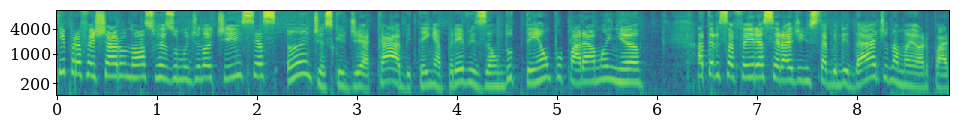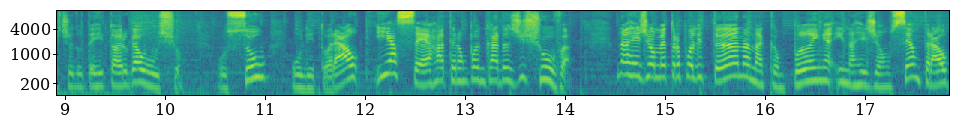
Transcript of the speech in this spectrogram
E para fechar o nosso resumo de notícias, antes que o dia acabe, tem a previsão do tempo para amanhã. A terça-feira será de instabilidade na maior parte do território gaúcho. O sul, o litoral e a serra terão pancadas de chuva. Na região metropolitana, na campanha e na região central,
